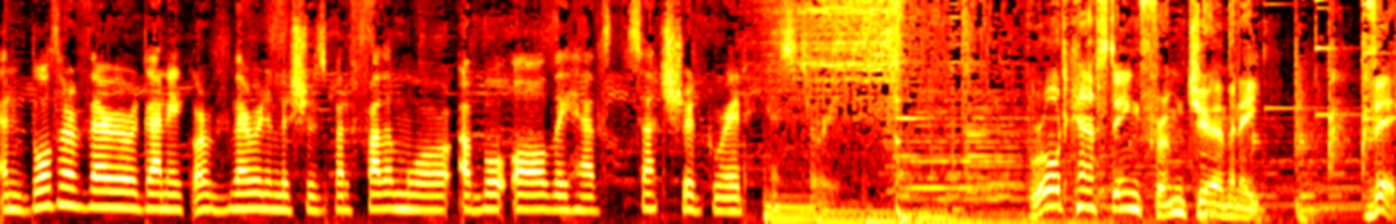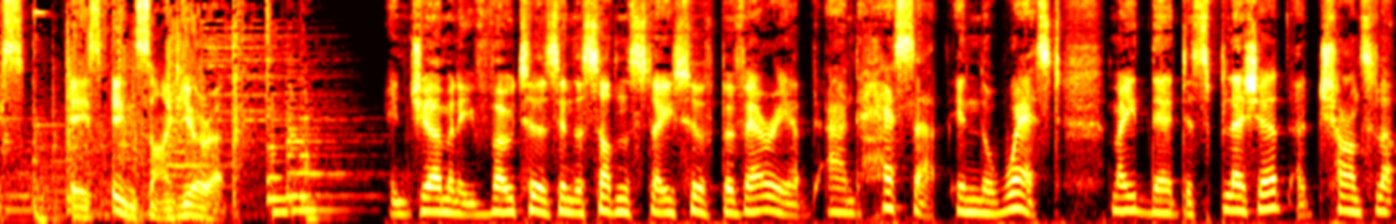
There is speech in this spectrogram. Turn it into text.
And both are very organic or very delicious, but furthermore, above all, they have such a great history. Broadcasting from Germany. This is Inside Europe. In Germany, voters in the southern state of Bavaria and Hesse in the west made their displeasure at Chancellor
